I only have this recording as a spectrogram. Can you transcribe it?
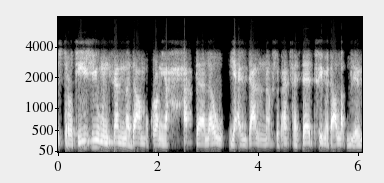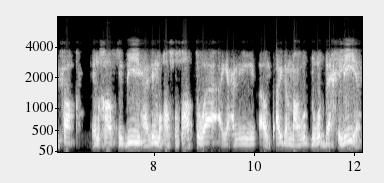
استراتيجي ومن ثم دعم أوكرانيا حتى لو يعني تعلن شبهات فساد فيما يتعلق بالإنفاق الخاص بهذه المخصصات ويعني أيضا مع ضغوط داخلية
